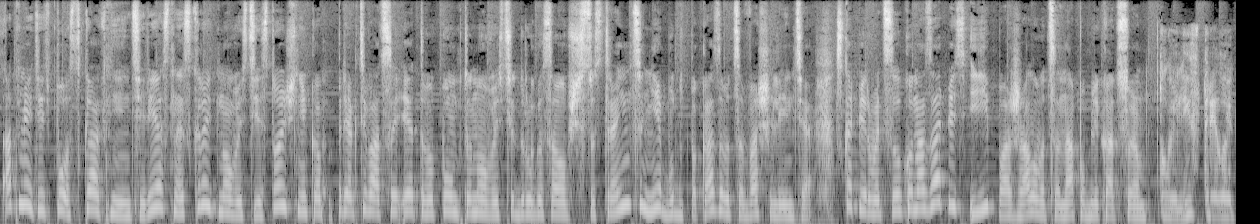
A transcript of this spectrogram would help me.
Отметить пост как неинтересный, скрыть новости источника. При активации этого пункта новости друга сообщества страницы не будут показываться в вашей ленте. Скопировать ссылку на запись и пожаловаться на публикацию. Плейлист стрелок.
